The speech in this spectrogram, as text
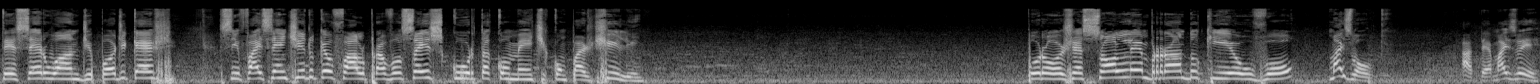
terceiro ano de podcast. Se faz sentido o que eu falo para vocês, curta, comente e compartilhe. Por hoje é só lembrando que eu vou, mas volto. Até mais ver.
